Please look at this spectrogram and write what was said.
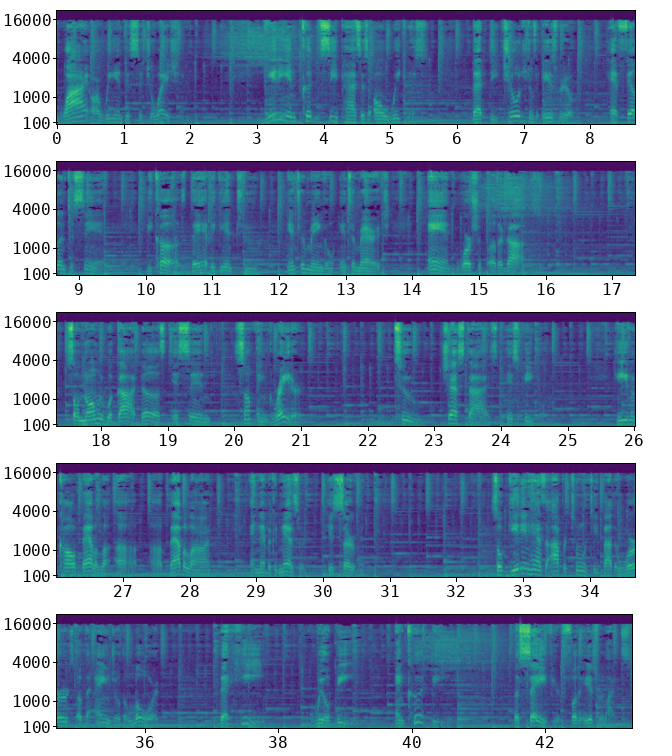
why are we in this situation? Gideon couldn't see past his own weakness that the children of Israel had fell into sin because they had begun to intermingle, intermarriage, and worship other gods. So normally what God does is send something greater to chastise his people. He even called Babylon, uh, uh, Babylon and Nebuchadnezzar his servant. So Gideon has the opportunity by the words of the angel, the Lord, that he will be and could be the Savior for the Israelites.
